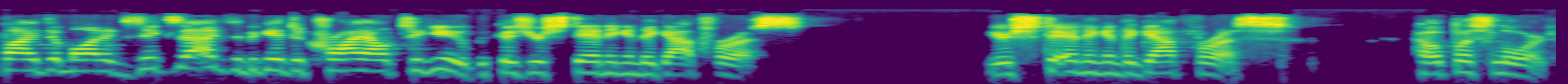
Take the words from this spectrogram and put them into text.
by demonic zigzags and begin to cry out to you because you're standing in the gap for us. You're standing in the gap for us. Help us, Lord.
